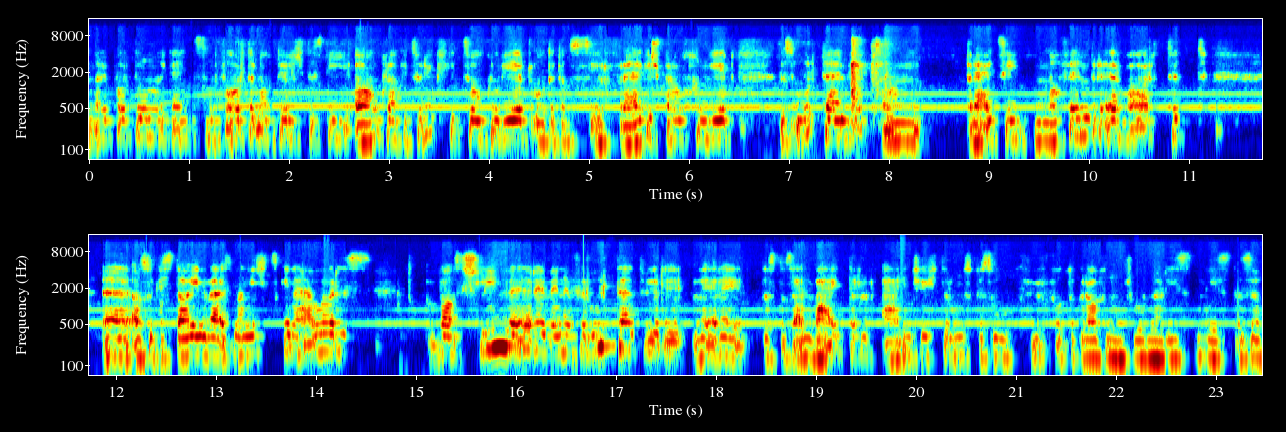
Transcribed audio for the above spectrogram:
Reporter ohne Grenzen fordert natürlich, dass die Anklage zurückgezogen wird oder dass er freigesprochen wird. Das Urteil wird am 13. November erwartet. Äh, also bis dahin weiß man nichts genaueres. Was schlimm wäre, wenn er verurteilt würde, wäre, dass das ein weiterer Einschüchterungsversuch für Fotografen und Journalisten ist. Also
